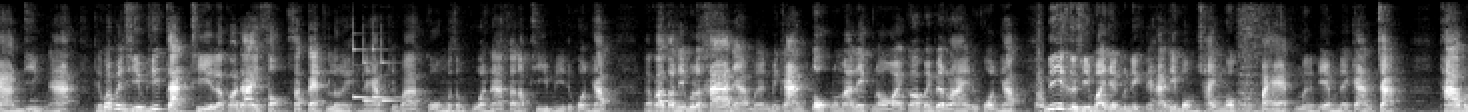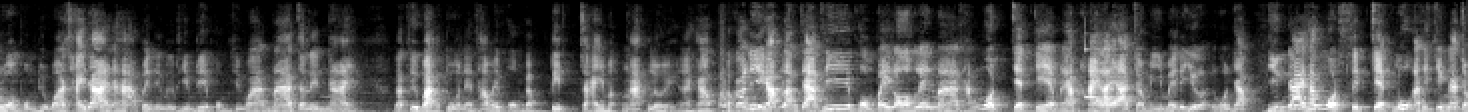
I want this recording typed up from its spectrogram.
การยิงนะฮะ ถือว่าเป็นทีมที่จัดทีแล้วก็ได้ 2 สเตตเลยนะครับ ถือว่าโกงพอสมควรนะสำหรับทีมนี้ทุกคนครับ แล้วก็ตอนนี้มูลค่าเนี่ยเหมือนมีการตกลงมาเล็กน้อยก็ไม่เป็นไรทุกคนครับ นี่คือทีมบาเยนมิวนิกนะฮะที่ผมใช้งบ 80,000 M ในการจัด ภาพรวมผมถือว่าใช้ได้นะฮะ เป็นอีกหนึ่งทีมที่ผมคิดว่าน่าจะเล่นง่าย และคือบางตัวเนี่ยทำให้ผมแบบติดใจมาก ๆเลยนะครับแล้วก็นี่ครับหลังจากที่ผมไปลองเล่นมาทั้งหมด 7 เกมนะครับไฮไลท์อาจจะมีไม่ได้เยอะทุกคนครับยิงได้ทั้งหมด 17 ลูกอันที่จริงน่าจะ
